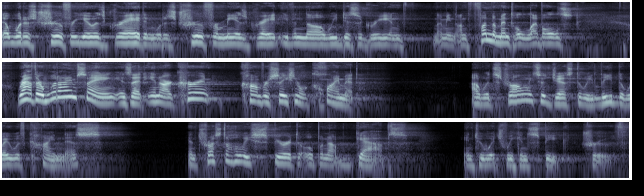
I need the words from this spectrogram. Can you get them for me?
that what is true for you is great and what is true for me is great, even though we disagree and I mean on fundamental levels. Rather, what I'm saying is that in our current conversational climate, I would strongly suggest that we lead the way with kindness and trust the Holy Spirit to open up gaps into which we can speak truth.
